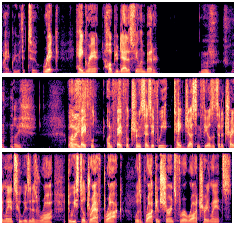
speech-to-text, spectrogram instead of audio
I agree with it too. Rick, hey Grant, hope your dad is feeling better. Unfaithful Unfaithful Truth says if we take Justin Fields instead of Trey Lance, who isn't as raw, do we still draft Brock? Was Brock insurance for a raw Trey Lance?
